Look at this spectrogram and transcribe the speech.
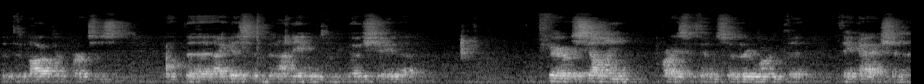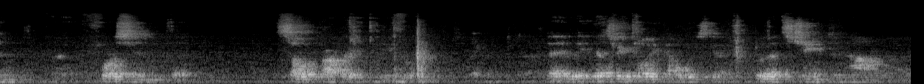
that the doctor purchased, that uh, I guess they've been unable to negotiate a fair selling price with him, so they're going to take action and uh, force him to sell the property to the authority. That- That's what he told me a couple weeks ago, well, that's changed and now. uh,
